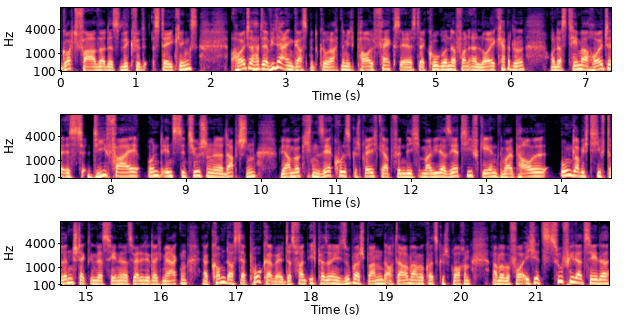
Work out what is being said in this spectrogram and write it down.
Godfather des Liquid Stakings. Heute hat er wieder einen Gast mitgebracht, nämlich Paul Fax. Er ist der Co-Gründer von Alloy Capital und das Thema heute ist DeFi und Institutional Adoption. Wir haben wirklich ein sehr cooles Gespräch gehabt, finde ich, mal wieder sehr tiefgehend, weil Paul unglaublich tief drin steckt in der Szene, das werdet ihr gleich merken. Er kommt aus der Pokerwelt, das fand ich persönlich super spannend, auch darüber haben wir kurz gesprochen. Aber bevor ich jetzt zu viel erzähle,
